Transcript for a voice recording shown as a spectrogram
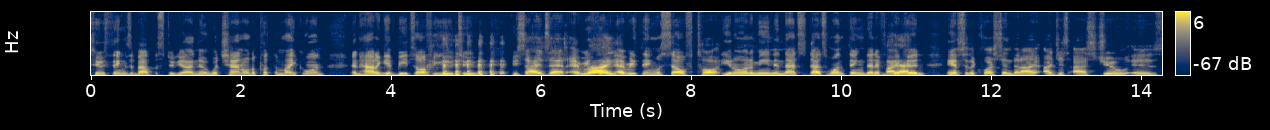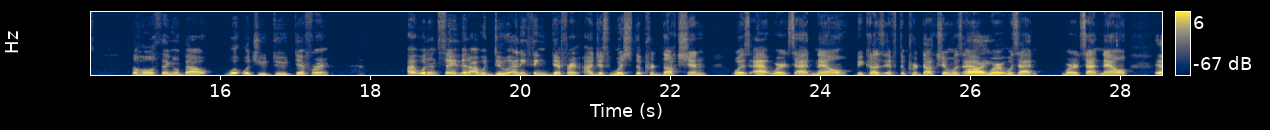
two things about the studio. I know what channel to put the mic on and how to get beats off of YouTube. Besides that, everything Right. everything was self-taught. You know what I mean? And that's that's one thing that if I could answer the question that I I just asked you is the whole thing about what would you do different? I wouldn't say that I would do anything different. I just wish the production was at where it's at now because if the production was at where it was at where it's at now, It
